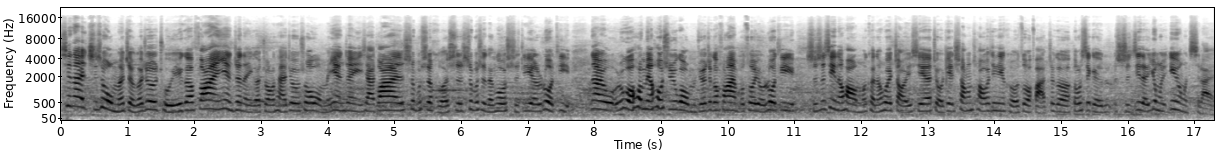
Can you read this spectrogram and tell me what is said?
现在其实我们整个就是处于一个方案验证的一个状态，就是说我们验证一下方案是不是合适，是不是能够实际落地。那如果后面后续如果我们觉得这个方案不错，有落地实施性的话，我们可能会找一些酒店商超进行合作，把这个东西给实际的用应用起来。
